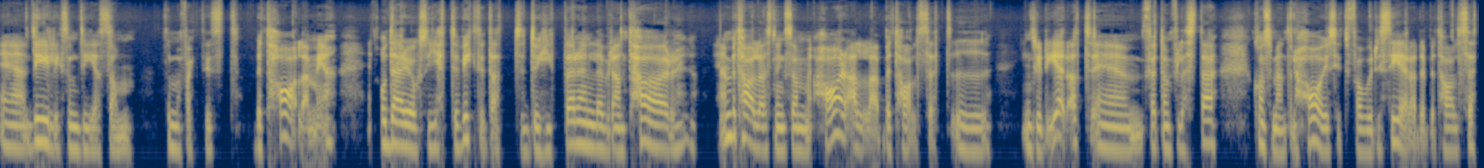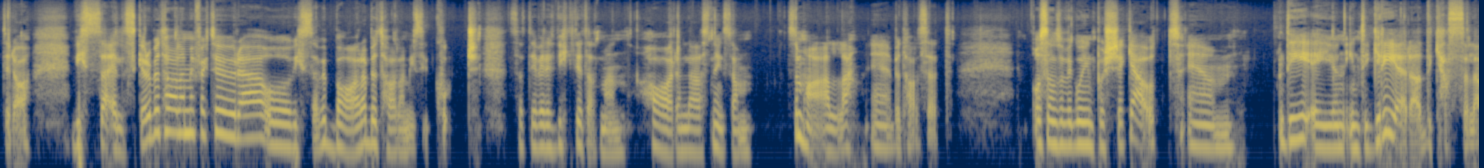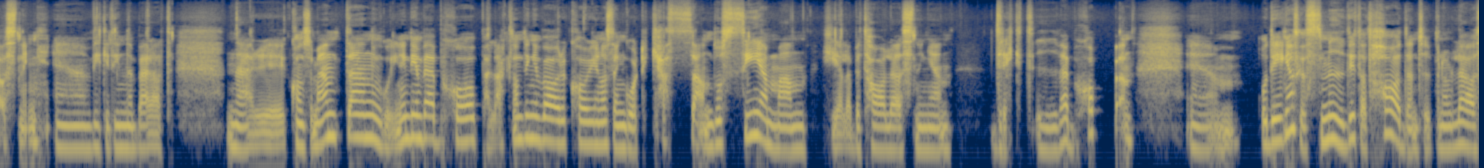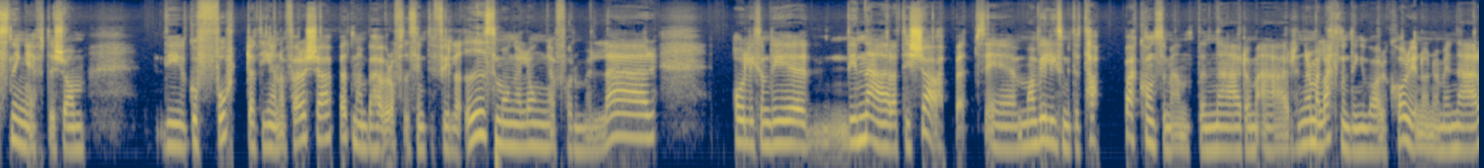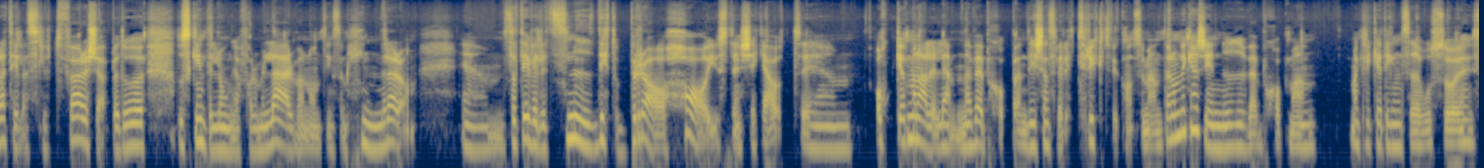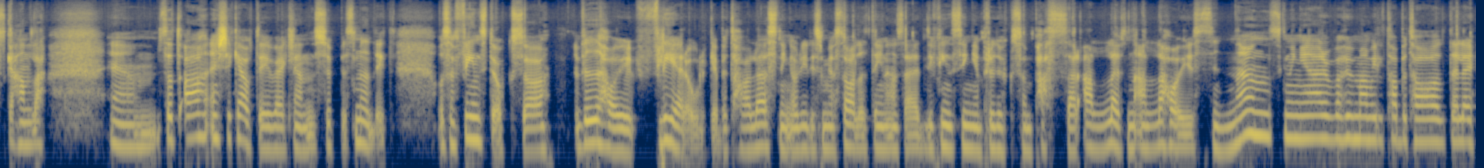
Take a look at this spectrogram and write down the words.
Eh, det är liksom det som som man faktiskt betalar med. Och där är det också jätteviktigt att du hittar en leverantör, en betallösning som har alla betalsätt i, inkluderat. Ehm, för att de flesta konsumenterna har ju sitt favoriserade betalsätt idag. Vissa älskar att betala med faktura och vissa vill bara betala med sitt kort. Så det är väldigt viktigt att man har en lösning som, som har alla eh, betalsätt. Och sen som vi går in på checkout. Ehm, det är ju en integrerad kassalösning, eh, vilket innebär att när konsumenten går in i din webbshop, har lagt någonting i varukorgen och sen går till kassan, då ser man hela betallösningen direkt i webbshoppen. Ehm, och det är ganska smidigt att ha den typen av lösning eftersom det går fort att genomföra köpet, man behöver oftast inte fylla i så många långa formulär och liksom det, är, det är nära till köpet. Ehm, man vill liksom inte tappa konsumenten när de, är, när de har lagt någonting i varukorgen och när de är nära till att slutföra köpet. Då, då ska inte långa formulär vara någonting som hindrar dem. Ehm, så det är väldigt smidigt och bra att ha just en checkout. Och att man aldrig lämnar webbshoppen. Det känns väldigt tryggt för konsumenten. Om det kanske är en ny webbshop man, man klickat in sig hos och ska handla. Um, så att ja, en checkout är verkligen supersmidigt. Och sen finns det också vi har ju flera olika betallösningar och det är det som jag sa lite innan, så här, det finns ingen produkt som passar alla utan alla har ju sina önskningar, hur man vill ta betalt eller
